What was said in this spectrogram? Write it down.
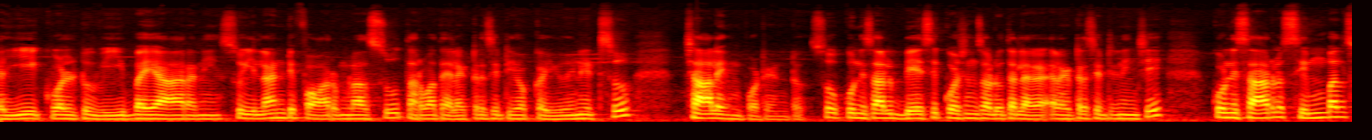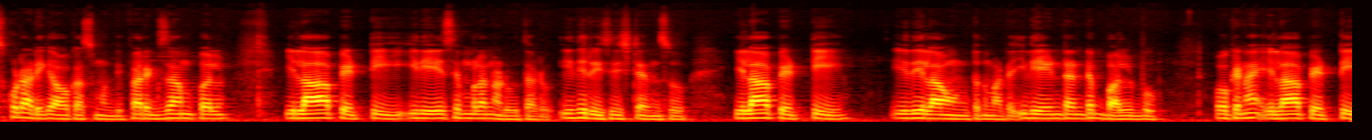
I equal to V by R అని. సో ఇలాంటి ఫార్ములాస్ తర్వాత ఎలక్ట్రిసిటీ యొక్క యూనిట్స్ చాలా ఇంపార్టెంట్. సో కొన్నిసార్లు బేసిక్ క్వశ్చన్స్ అడుగుతారు ఎలక్ట్రిసిటీ నుంచి. కొన్నిసార్లు సింబల్స్ కూడా అడిగే అవకాశం ఉంది. ఫర్ ఎగ్జాంపుల్ ఇలా పెట్టి ఇది ఏ సింబల్ అని అడుగుతాడు. ఇది రెసిస్టెన్స్ ఇలా పెట్టి ఇది ఇలా ఉంటుందన్నమాట. ఇది ఏంటంటే బల్బు. ఓకేనా? ఇలా పెట్టి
